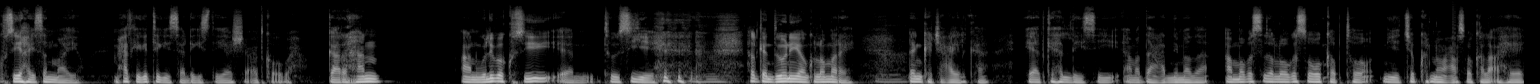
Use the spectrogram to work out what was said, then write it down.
Kusii haysan maayo maxaad kaga tegeysaa dhegeystayaasha codka ubaxa gaar ahaan aan weliba ku sii toosiye. Halkan doonayaan kula maray. Dhanka jacaylka ee aad ka hadlaysay ama daacadnimada amaba sida looga soo kabto niyadjabka noocaas oo kale ahee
